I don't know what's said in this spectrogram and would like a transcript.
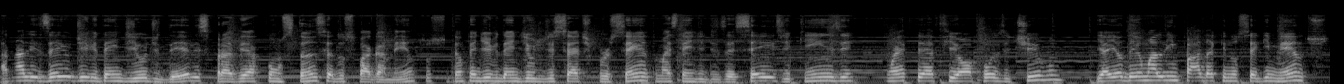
Analisei o dividend yield deles para ver a constância dos pagamentos. Então tem dividend yield de 7%, mas tem de 16, de 15, um FFO positivo. E aí eu dei uma limpada aqui nos segmentos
